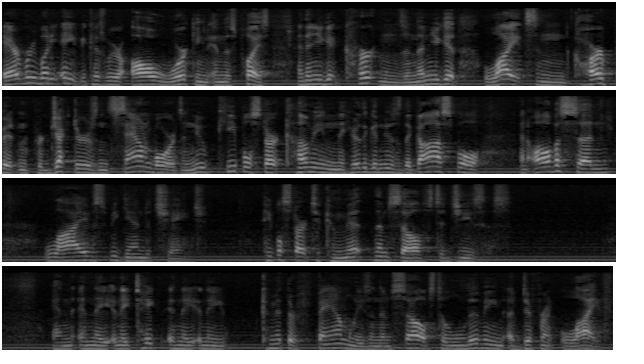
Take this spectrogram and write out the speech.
everybody ate because we were all working in this place. And then you get curtains, and then you get lights and carpet and projectors and soundboards, and new people start coming and they hear the good news of the gospel, and all of a sudden, lives begin to change. People start to commit themselves to Jesus. And, and, they, and they take and they, and they commit their families and themselves to living a different life.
